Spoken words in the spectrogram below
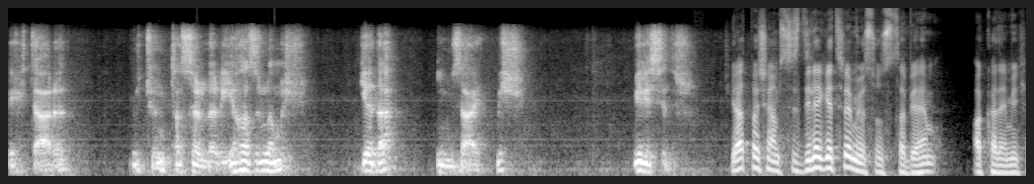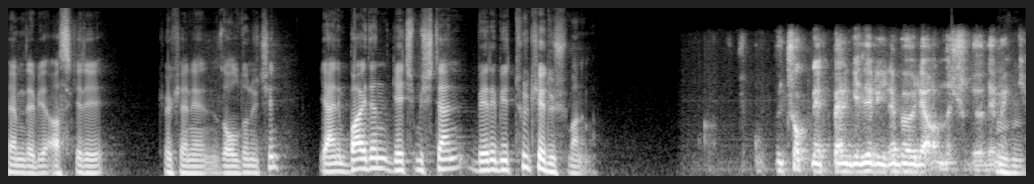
rehtarı bütün tasarıları ya hazırlamış ya da imza etmiş birisidir. Cihat Paşam siz dile getiremiyorsunuz tabii hem akademik hem de bir askeri kökeniniz olduğunu için. Yani Biden geçmişten beri bir Türkiye düşmanı mı? Çok net belgeleriyle böyle anlaşılıyor demek ki.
